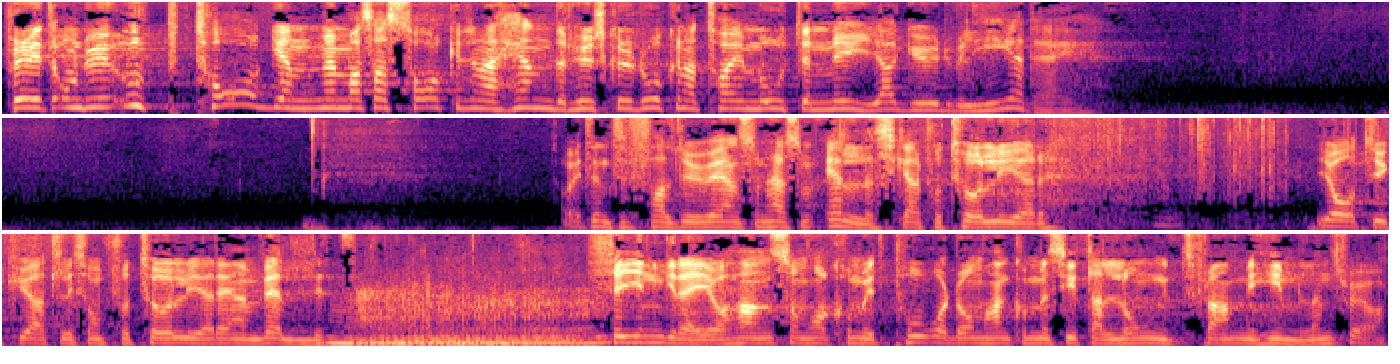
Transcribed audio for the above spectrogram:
För vet, om du är upptagen med massa saker i dina händer, hur ska du då kunna ta emot det nya Gud vill ge dig? Jag vet inte ifall du är en sån här som älskar fåtöljer. Jag tycker att liksom fåtöljer är en väldigt fin grej och han som har kommit på dem, han kommer sitta långt fram i himlen tror jag.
